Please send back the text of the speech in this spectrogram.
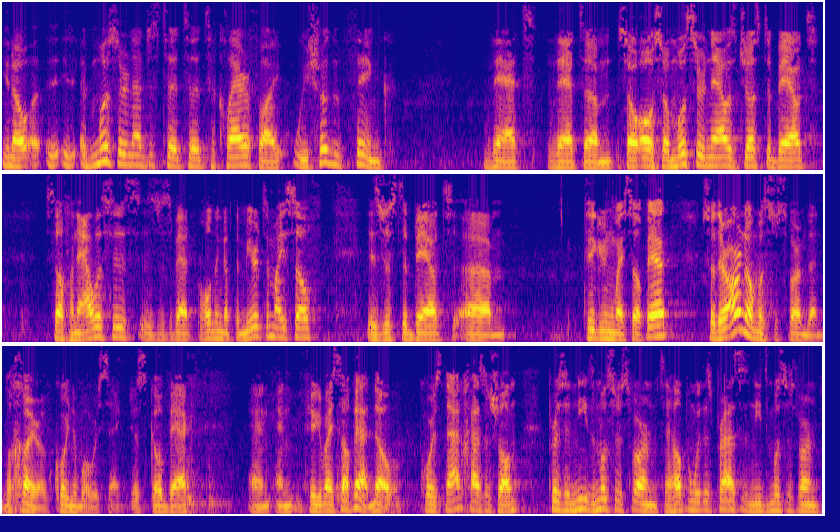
you know, uh, uh, Musar, now just to, to, to, clarify, we shouldn't think that, that, um, so, oh, so Musar now is just about self-analysis, is just about holding up the mirror to myself, is just about, um, figuring myself out. So there are no Musar Svarim then, l'chayr, according to what we're saying. Just go back and, and figure myself out. No, of course not. Chas Hashem. Person needs Musar Svarim to help him with this process, needs Musar Svarim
